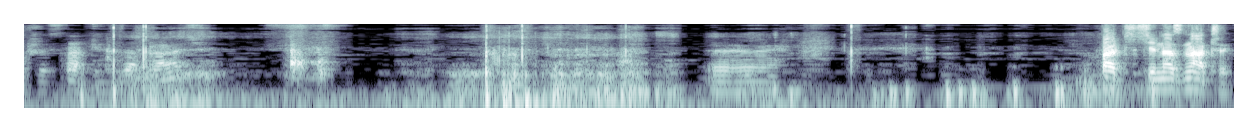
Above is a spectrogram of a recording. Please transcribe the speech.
muszę statyw zabrać. E... Patrzcie na znaczek.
